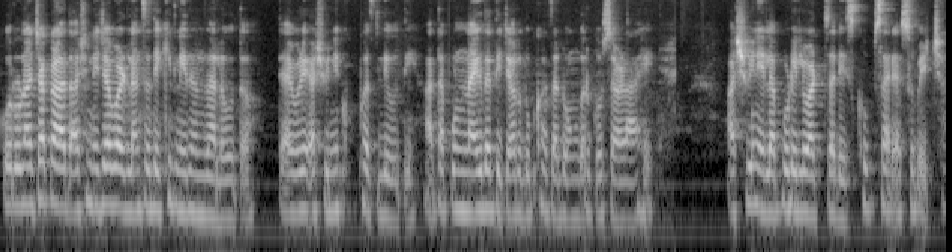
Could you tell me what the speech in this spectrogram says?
कोरोनाच्या काळात अश्विनीच्या वडिलांचं देखील निधन झालं होतं. त्यावेळी अश्विनी खूप फसली होती. आता पुन्हा एकदा तिच्यावर दुःखाचा डोंगर कोसळला आहे. अश्विनीला पुढील वाटचालीस खूप साऱ्या शुभेच्छा.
